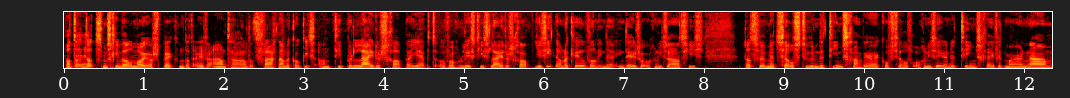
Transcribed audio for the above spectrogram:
Want dat is misschien wel een mooi aspect om dat even aan te halen. Dat vraagt namelijk ook iets aan type leiderschap. Hè. Je hebt het over holistisch leiderschap. Je ziet namelijk heel veel in, de, in deze organisaties dat we met zelfsturende teams gaan werken of zelforganiserende teams, geef het maar een naam.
